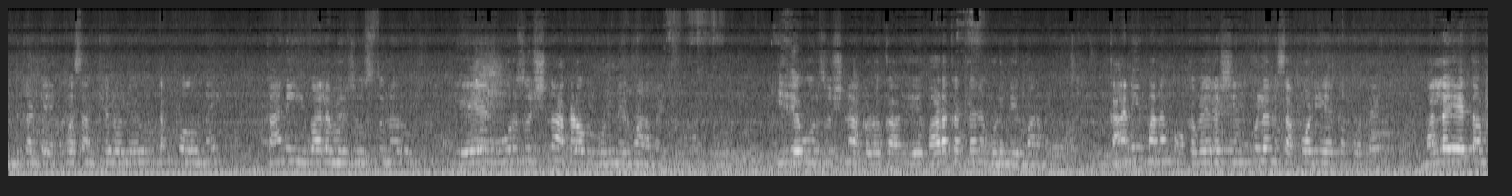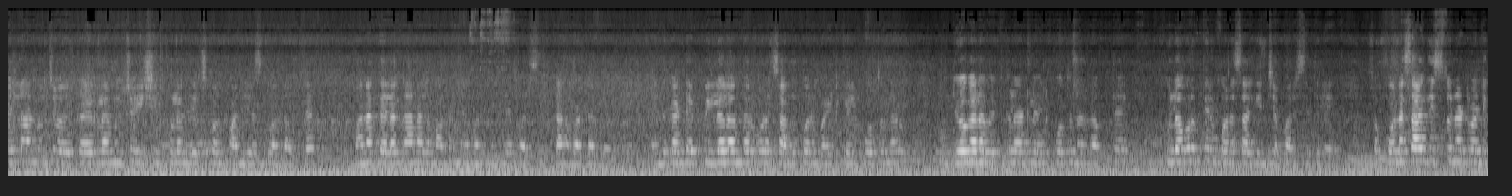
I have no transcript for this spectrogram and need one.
ఎందుకంటే ఎక్కువ సంఖ్యలో లేవు తక్కువ ఉన్నాయి. కానీ ఇవాళ మీరు చూస్తున్నారు ఏ ఊరు చూసినా అక్కడ ఒక గుడి నిర్మాణం అవుతుంది. ఏ ఊరు చూసినా అక్కడ ఒక ఏ వాడకట్లనే గుడి నిర్మాణం అవుతుంది. కానీ మనం ఒకవేళ శిల్పులను సపోర్ట్ చేయకపోతే మళ్ళీ ఏ తమిళనాడు నుంచో కేరళ నుంచో ఈ శిల్పులను తెచ్చుకొని పని చేసుకోవాలి తప్పితే మన తెలంగాణలో మాత్రం ఎవరు మిగిలే పరిస్థితి కనబడ్డది లేదు ఎందుకంటే పిల్లలందరూ కూడా చదువుకొని బయటకు వెళ్ళిపోతున్నారు ఉద్యోగాల వెతుకులాట్లు వెళ్ళిపోతున్నారు తప్పితే కులవృత్తిని కొనసాగించే పరిస్థితి లేదు. సో కొనసాగిస్తున్నటువంటి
